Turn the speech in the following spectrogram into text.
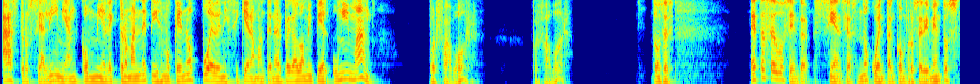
astros se alinean con mi electromagnetismo que no puede ni siquiera mantener pegado a mi piel? Un imán. Por favor. Por favor. Entonces, estas pseudociencias no cuentan con procedimientos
